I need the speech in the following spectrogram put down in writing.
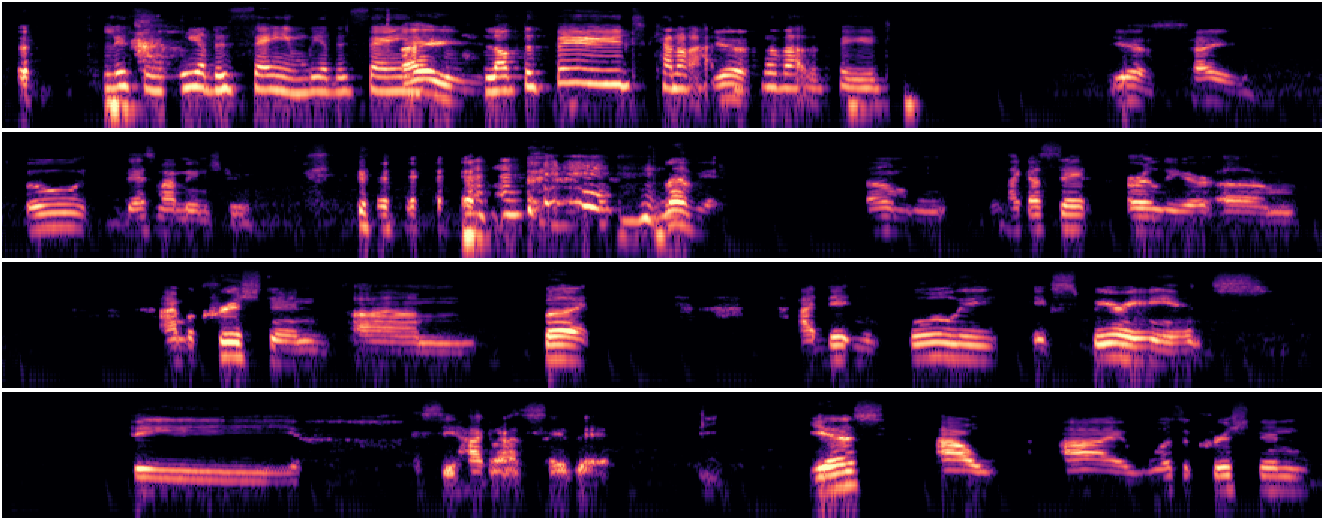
Listen, we are the same. We are the same. Hey, Love the food. Cannot Yeah. love about the food. Yes, hey, food. That's my ministry. Love it. Um, like I said earlier, um, I'm a Christian, um, but I didn't fully experience the. Let's see, how can I say that? Yes, I I was a Christian,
